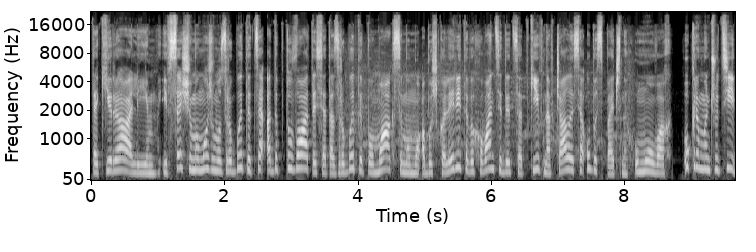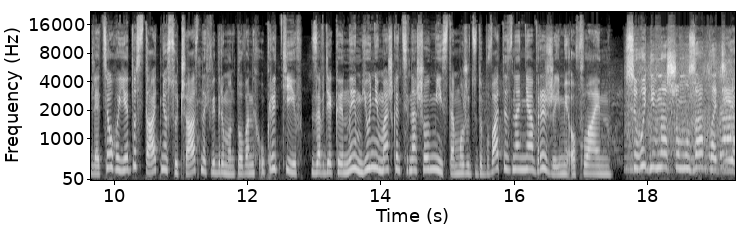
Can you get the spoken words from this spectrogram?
Такі реалії, і все, що ми можемо зробити, це адаптуватися та зробити по максимуму, аби школярі та вихованці дитсадків навчалися у безпечних умовах. У Кременчуці для цього є достатньо сучасних відремонтованих укриттів. Завдяки ним юні мешканці нашого міста можуть здобувати знання в режимі офлайн. Сьогодні в нашому закладі,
